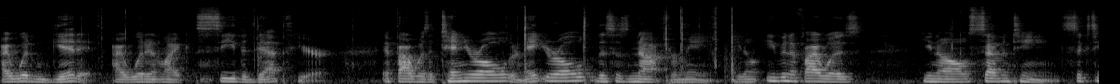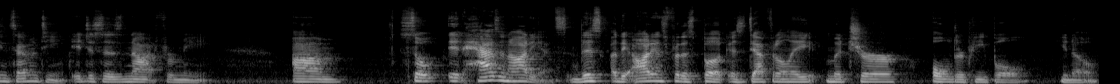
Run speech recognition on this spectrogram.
I wouldn't get it. I wouldn't like see the depth here if I was a 10 year old or an 8 year old, this is not for me. You know, even if I was, you know, 17, 16, 17, it just is not for me. Um, so it has an audience. This the audience for this book is definitely mature, older people, you know.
